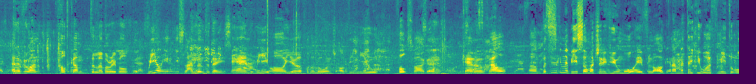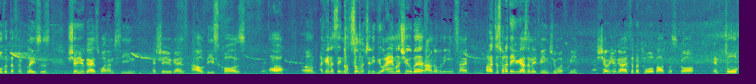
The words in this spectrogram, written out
Hello everyone, welcome to Liberebil. We are in East London today and we are here for the launch of the new Volkswagen Caravelle. Um, this is going to be so much a review, more a vlog and I'm going to take you with me to all the different places, show you guys what I'm seeing and show you guys how these cars are. Um, I say not so much a review, I am going to show you a bit around over the inside but I just want to take you guys on an adventure with me, show you guys a bit more about this car and talk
